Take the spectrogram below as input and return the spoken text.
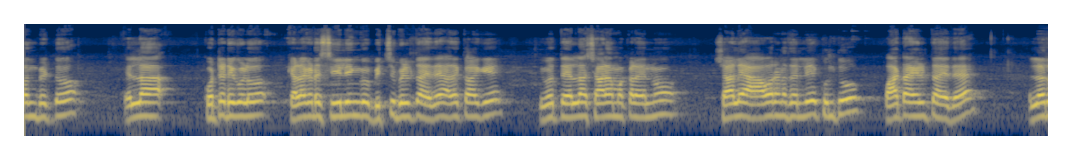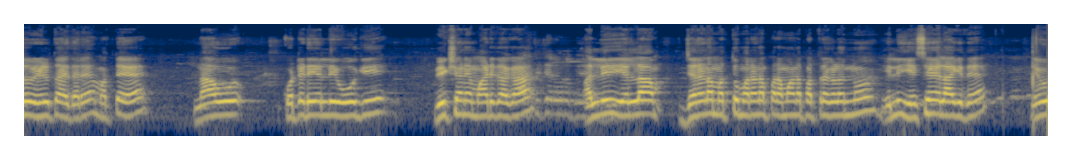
ಬಂದ್ಬಿಟ್ಟು ಎಲ್ಲ ಕೊಠಡಿಗಳು, ಕೆಳಗಡೆ ಸೀಲಿಂಗು ಬಿಚ್ಚು ಬೀಳ್ತಾ ಇದೆ. ಅದಕ್ಕಾಗಿ ಇವತ್ತು ಎಲ್ಲ ಶಾಲಾ ಮಕ್ಕಳನ್ನು ಶಾಲೆ ಆವರಣದಲ್ಲಿ ಕುಂತು ಪಾಠ ಹೇಳ್ತಾ ಇದೆ. ಎಲ್ಲರೂ ಹೇಳ್ತಾ ಇದ್ದಾರೆ. ಮತ್ತೆ ನಾವು ಕೊಠಡಿಯಲ್ಲಿ ಹೋಗಿ ವೀಕ್ಷಣೆ ಮಾಡಿದಾಗ ಅಲ್ಲಿ ಎಲ್ಲ ಜನನ ಮತ್ತು ಮರಣ ಪ್ರಮಾಣ ಪತ್ರಗಳನ್ನು ಇಲ್ಲಿ ಎಸೆಯಲಾಗಿದೆ. ನೀವು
